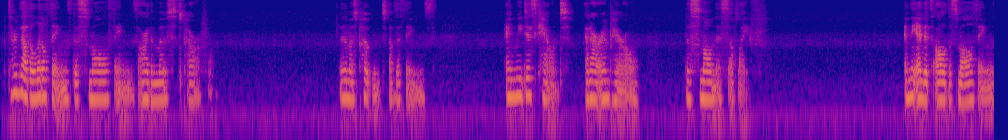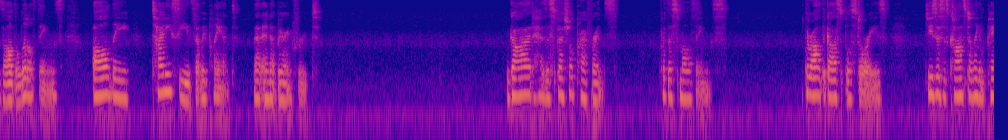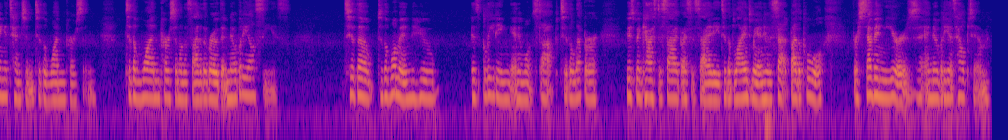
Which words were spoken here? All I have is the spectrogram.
It turns out the little things, the small things, are the most powerful. They're the most potent of the things. And we discount at our own peril the smallness of life. In the end, it's all the small things, all the little things, all the tiny seeds that we plant that end up bearing fruit. God has a special preference for the small things. Throughout the gospel stories, Jesus is constantly paying attention to the one person to the one person on the side of the road that nobody else sees. To the to the woman who is bleeding and it won't stop. To the leper who's been cast aside by society. To the blind man who has sat by the pool for 7 years and nobody has helped him.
